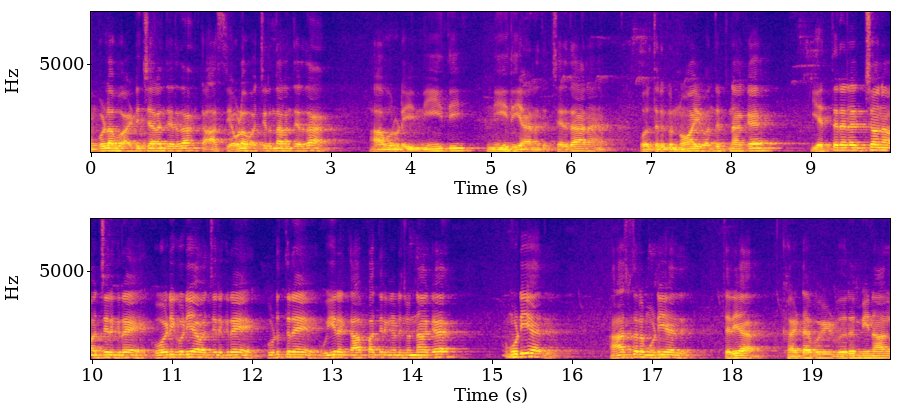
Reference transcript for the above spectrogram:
எவ்வளவு அடித்தாலும் சரிதான் காசு எவ்வளோ வச்சுருந்தாலும் சரிதான். அவருடைய நீதி நீதியானது. சரிதானே? ஒருத்தருக்கு நோய் வந்துட்டுனாக்க எத்தனை லட்சம் நான் வச்சுருக்கிறேன் கோடி கோடியாக வச்சுருக்கிறேன் கொடுத்துறேன் உயிரை காப்பாற்றிருங்கன்னு சொன்னாக்க முடியாது. ஆஸ்பத்திரி முடியாது. சரியா? கடவுள் விரும்பினால்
